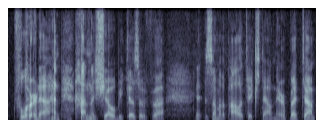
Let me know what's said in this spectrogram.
Florida on, on the show because of uh, some of the politics down there. But um,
